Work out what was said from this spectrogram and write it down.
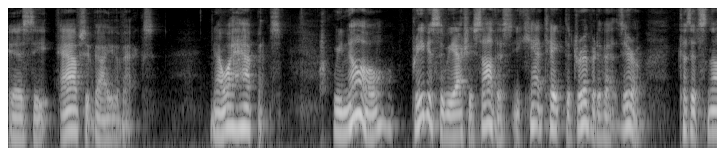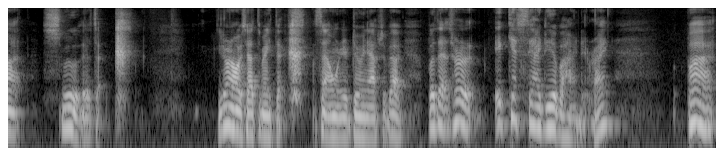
is the absolute value of x. Now what happens? We know, previously we actually saw this, you can't take the derivative at zero because it's not smooth. It's a you don't always have to make the sound when you're doing absolute value, but that sort of it gets the idea behind it, right? But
